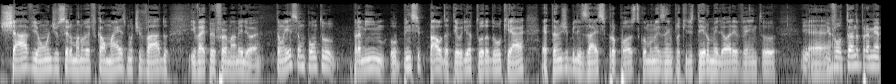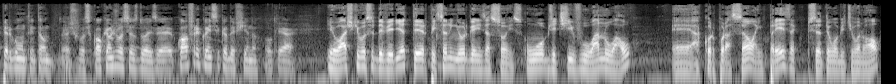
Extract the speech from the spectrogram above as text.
chave onde o ser humano vai ficar o mais motivado e vai performar melhor. Então esse é um ponto, para mim, o principal da teoria toda do OKR é tangibilizar esse propósito como no exemplo aqui de ter o melhor evento. E, é, e voltando para minha pergunta, então, acho que você, qualquer um de vocês dois, é, qual a frequência que eu defino OKR? Eu acho que você deveria ter, pensando em organizações, um objetivo anual. É, a corporação, a empresa precisa ter um objetivo anual,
